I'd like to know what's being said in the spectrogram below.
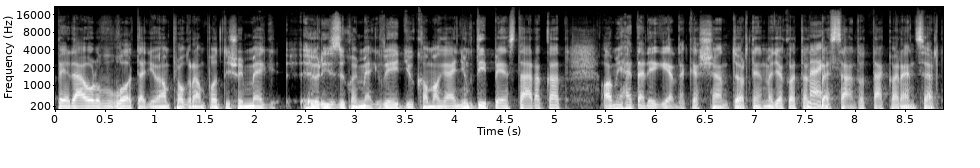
például volt egy olyan programpont is, hogy megőrizzük, hogy megvédjük a magányugdíjpénztárakat, ami hát elég érdekesen történt, mert gyakorlatilag Meg. beszántották a rendszert.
